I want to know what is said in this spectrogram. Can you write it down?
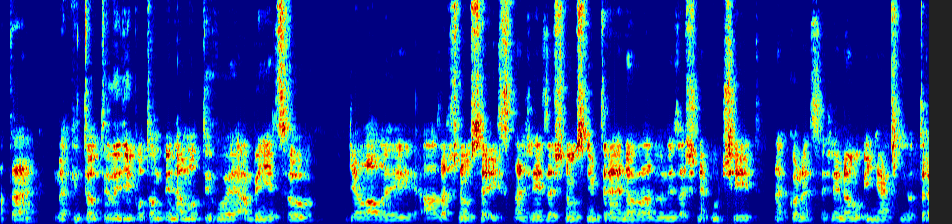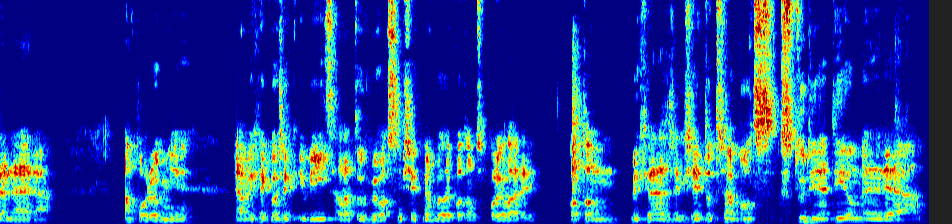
a tak, taky to ty lidi potom i namotivuje, aby něco dělali a začnou se i snažit, začnou s ním trénovat, on je začne učit, nakonec se ženou i nějakého trenéra a podobně. Já bych jako řekl i víc, ale to už by vlastně všechno byly potom spoilery. Potom bych rád řekl, že je to třeba od studia Diomedia,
